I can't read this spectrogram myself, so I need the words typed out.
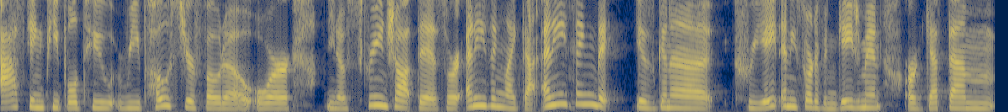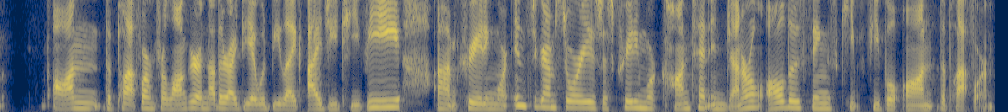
asking people to repost your photo or, you know, screenshot this or anything like that. Anything that is going to create any sort of engagement or get them on the platform for longer. Another idea would be like IGTV, um, creating more Instagram stories, just creating more content in general. All those things keep people on the platform.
